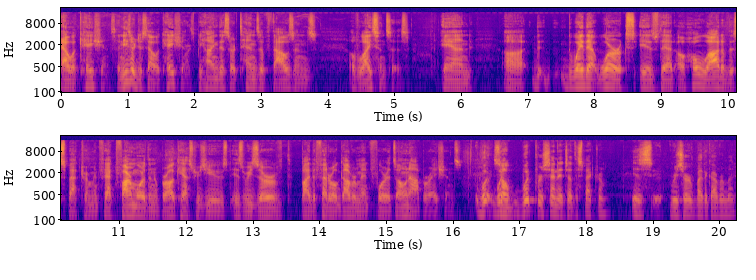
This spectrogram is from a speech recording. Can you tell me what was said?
allocations. And these are just allocations. Behind this are tens of thousands of licenses. And uh, the, the way that works is that a whole lot of the spectrum, in fact, far more than the broadcasters used, is reserved by the federal government for its own operations. What, what, So- what percentage of the spectrum is reserved by the government?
